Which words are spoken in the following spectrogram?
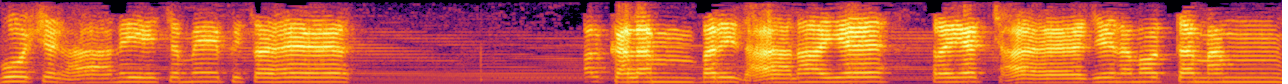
भूषणानि च मे पितः। कलं परिधानाय प्रयच्छाजिनमोत्तमम्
